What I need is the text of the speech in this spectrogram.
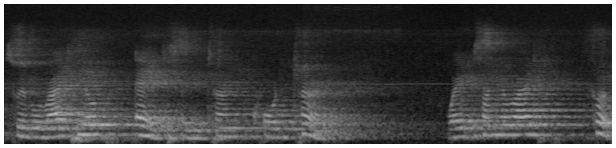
swivel right heel, eight, so you turn quarter turn. Weight is on your right foot.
